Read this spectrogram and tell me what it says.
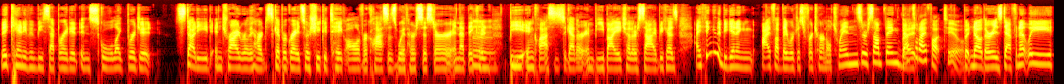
they can't even be separated in school. Like, Bridget studied and tried really hard to skip a grade so she could take all of her classes with her sister and that they could mm. be in classes together and be by each other's side. Because I think in the beginning, I thought they were just fraternal twins or something. But That's what I thought too. but no, there is definitely,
